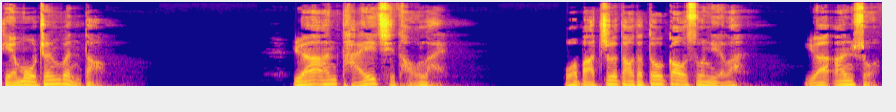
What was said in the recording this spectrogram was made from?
铁木真问道。袁安抬起头来：“我把知道的都告诉你了。”袁安说，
